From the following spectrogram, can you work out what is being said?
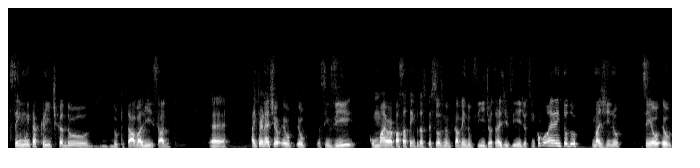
sem muita crítica do, do que estava ali, sabe? É, a internet eu, eu, eu, assim, vi com o maior passatempo das pessoas mesmo, ficar vendo vídeo atrás de vídeo, assim como é em todo, imagino, assim, eu, eu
